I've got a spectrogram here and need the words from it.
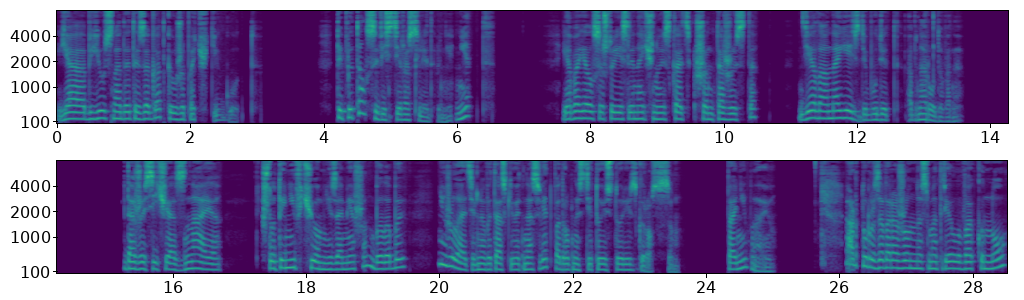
Я бьюсь над этой загадкой уже почти год. Ты пытался вести расследование? Нет. Я боялся, что если начну искать шантажиста, дело о наезде будет обнародовано. Даже сейчас, зная, что ты ни в чем не замешан, было бы нежелательно вытаскивать на свет подробности той истории с Гроссом. Понимаю. Артур завороженно смотрел в окно,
